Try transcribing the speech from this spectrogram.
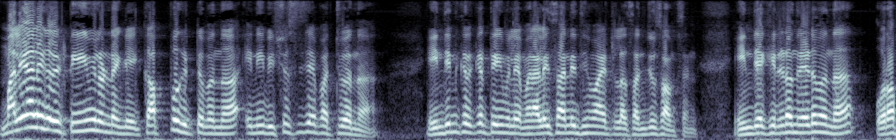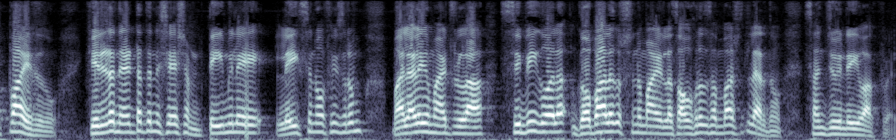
മലയാളികൾ ടീമിലുണ്ടെങ്കിൽ കപ്പ് കിട്ടുമെന്ന് ഇനി വിശ്വസിച്ചേ പറ്റുമെന്ന് ഇന്ത്യൻ ക്രിക്കറ്റ് ടീമിലെ മലയാളി സാന്നിധ്യമായിട്ടുള്ള സഞ്ജു സാംസൺ ഇന്ത്യ കിരീടം നേടുമെന്ന് ഉറപ്പായിരുന്നു. കിരീട നേട്ടത്തിന് ശേഷം ടീമിലെ ലേക്സൺ ഓഫീസറും മലയാളിയുമായിട്ടുള്ള സിബി ഗോല ഗോപാലകൃഷ്ണനുമായുള്ള സൗഹൃദ സംഭാഷണത്തിലായിരുന്നു സഞ്ജുവിന്റെ ഈ വാക്കുകൾ?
